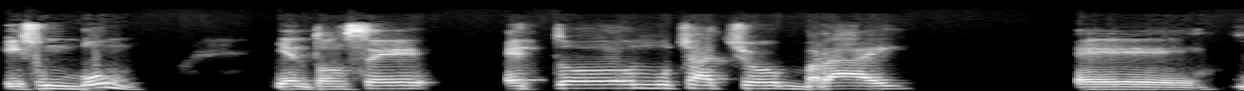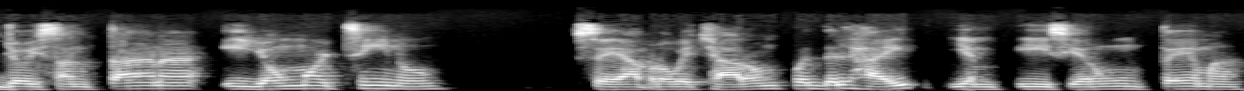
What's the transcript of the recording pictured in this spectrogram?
hizo un boom. Y entonces estos muchachos, Bray, eh, Joy Santana y John Martino, se aprovecharon pues del hype y, em- y hicieron un tema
